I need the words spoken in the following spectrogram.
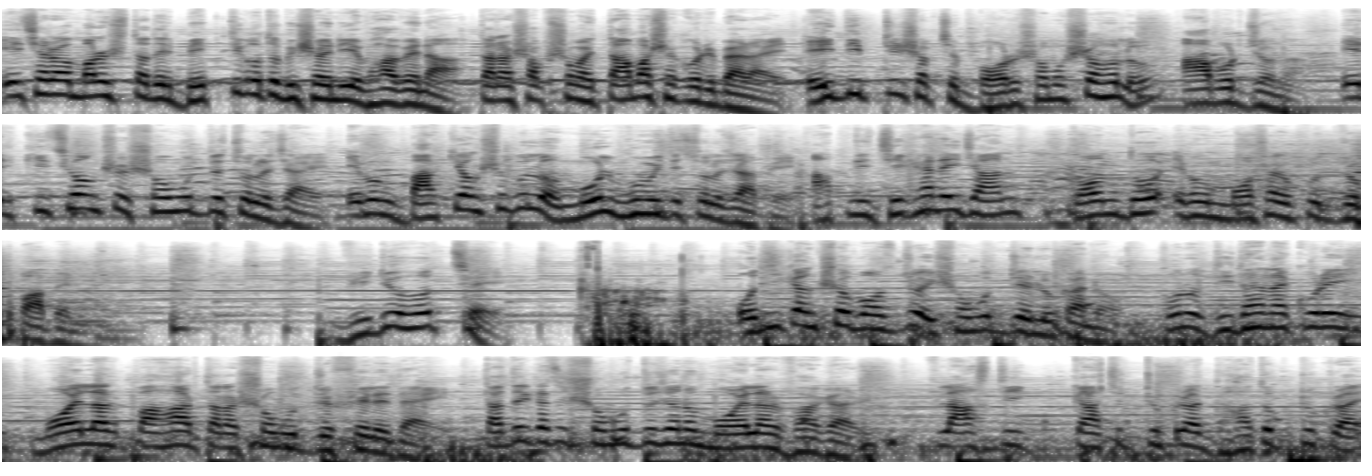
এছাড়াও মানুষ তাদের ব্যক্তিগত বিষয় নিয়ে ভাবে না। তারা সবসময় তামাশা করে বেড়ায়। এই দ্বীপটির সবচেয়ে বড় সমস্যা হলো আবর্জনা। এর কিছু অংশ সমুদ্রে চলে যায় এবং বাকি অংশগুলো মূল ভূমিতে চলে যাবে। আপনি যেখানেই যান, গন্ধ এবং মশার উপদ্রব পাবেন। ভিডিও হচ্ছে অধিকাংশ বজ্রই সমুদ্রে লুকানো। কোনো দ্বিধা না করেই ময়লার পাহাড় তারা সমুদ্রে ফেলে দেয়। তাদের কাছে সমুদ্র যেন ময়লার ভাগার প্লাস্টিক, কাঁচের টুকরা, ধাতব টুকরা,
